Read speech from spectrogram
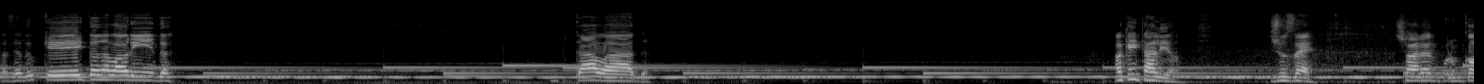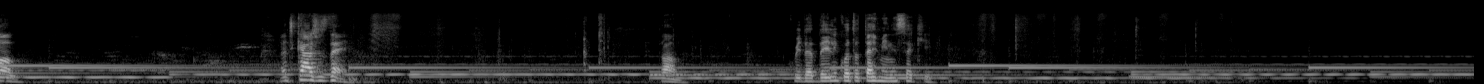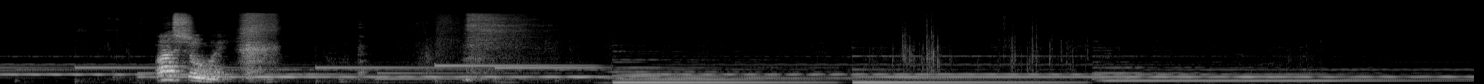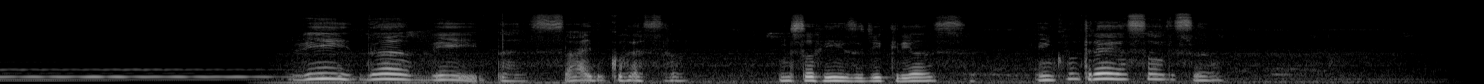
Fazendo o quê, dona Laurinda? Muito calada. Olha quem tá ali, ó. José. Chorando por um colo. Ande cá, José. Toma. Cuida dele enquanto eu termino isso aqui. Achou, mãe. Vida, vida, sai do coração. Um sorriso de criança, encontrei a solução.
